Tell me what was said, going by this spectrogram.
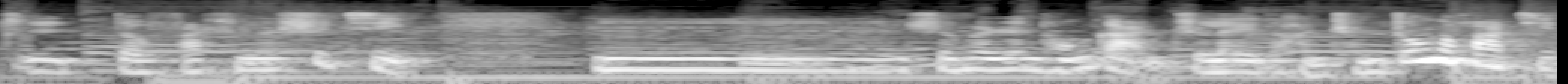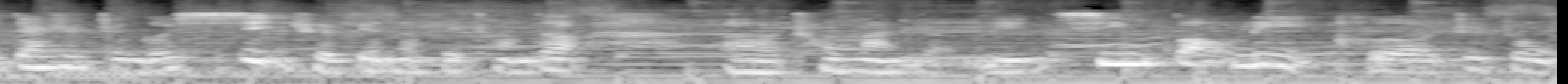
之的发生的事情，嗯，身份认同感之类的很沉重的话题，但是整个戏却变得非常的，呃，充满了年轻暴力和这种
